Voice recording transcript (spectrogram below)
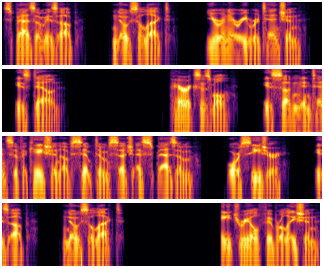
Spasm is up, no select, urinary retention, is down. Paroxysmal, is sudden intensification of symptoms such as spasm, or seizure, is up, no select. Atrial fibrillation,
